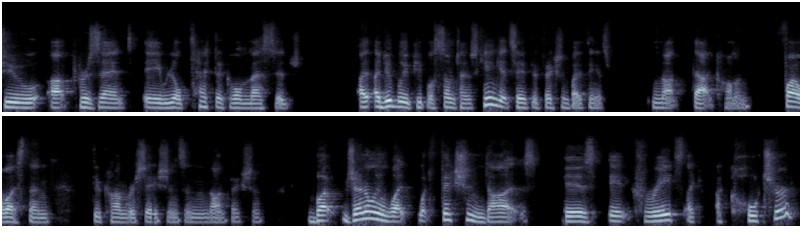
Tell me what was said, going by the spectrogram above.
to uh, present a real technical message. I, I, do believe people sometimes can get saved through fiction, but I think it's not that common, far less than through conversations and nonfiction. But generally, what, what fiction does is it creates like a culture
